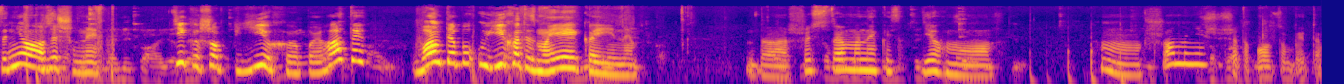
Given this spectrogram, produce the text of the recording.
з нього зайшли. Тільки щоб їх переграти, вам треба уїхати з моєї країни. Да, щось це в мене якесь дерьмо. Хм, що мені ще такого зробити?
